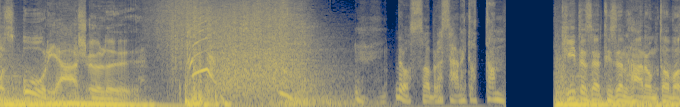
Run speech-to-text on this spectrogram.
Az óriás ölő. Rosszabbra számítottam. 2013 tavasz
